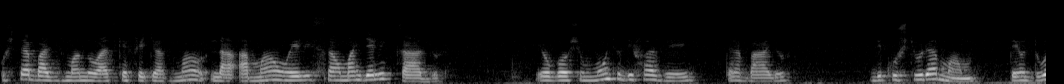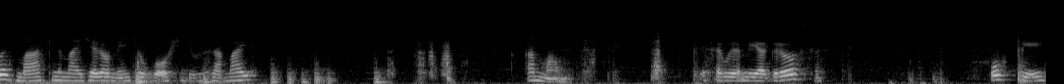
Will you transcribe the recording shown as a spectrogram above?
Os trabalhos manuais que é feito à mão, na, à mão, eles são mais delicados. Eu gosto muito de fazer trabalho de costura à mão. Tenho duas máquinas, mas geralmente eu gosto de usar mais a mão. Essa agulha é meia grossa, porque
